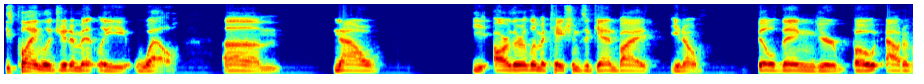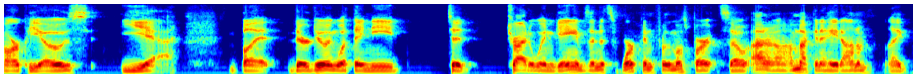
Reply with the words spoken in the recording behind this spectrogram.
he's playing legitimately well. Um, now, are there limitations again by you know building your boat out of RPOs? Yeah, but they're doing what they need to try to win games, and it's working for the most part. So I don't know. I'm not going to hate on him. Like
